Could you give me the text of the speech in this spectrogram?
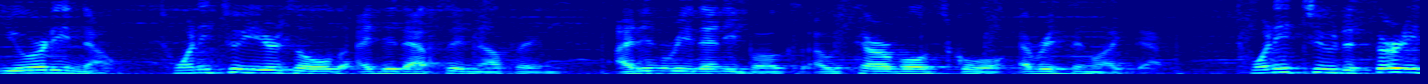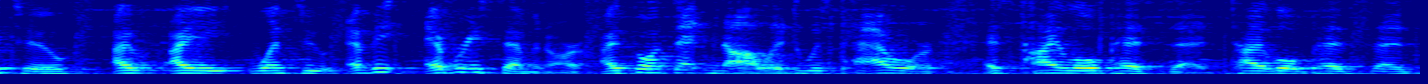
you already know. 22 years old. I did absolutely nothing. I didn't read any books. I was terrible at school. Everything like that. 22 to 32, I, I, went to every every seminar. I thought that knowledge was power, as Tai Lopez said. Tai Lopez says,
